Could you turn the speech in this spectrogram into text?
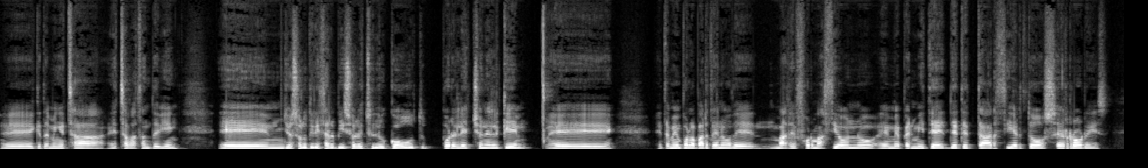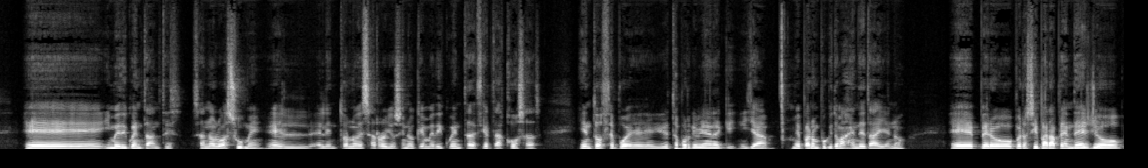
eh, que también está, está bastante bien. Eh, yo suelo utilizar Visual Studio Code por el hecho en el que, eh, también por la parte ¿no? de más de formación, ¿no? me permite detectar ciertos errores y me doy cuenta antes. O sea, no lo asume el, el, entorno de desarrollo, sino que me doy cuenta de ciertas cosas y entonces, pues, ¿esto por qué viene aquí? Y ya me paro un poquito más en detalle, ¿no? pero, pero sí, para aprender yo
